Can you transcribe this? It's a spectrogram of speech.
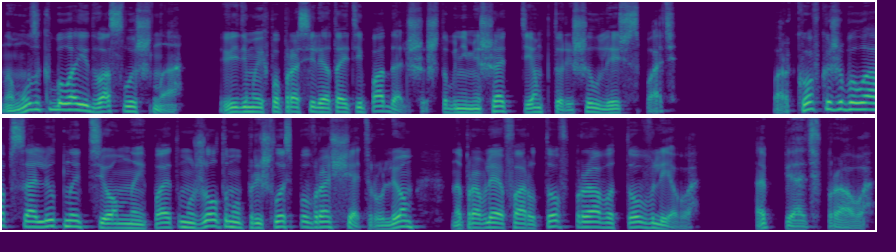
но музыка была едва слышна. Видимо, их попросили отойти подальше, чтобы не мешать тем, кто решил лечь спать. Парковка же была абсолютно темной, поэтому желтому пришлось повращать рулем, направляя фару то вправо, то влево. Опять вправо.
